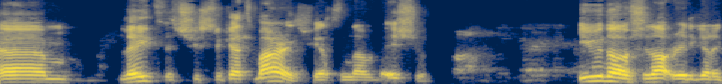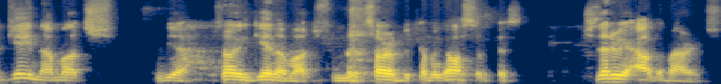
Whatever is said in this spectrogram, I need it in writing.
um, later, she, she gets married. She has another issue. Even though she's not really going to gain that much. Yeah, she's not going to gain that much from the tzara becoming awesome because she's anyway out of the marriage.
